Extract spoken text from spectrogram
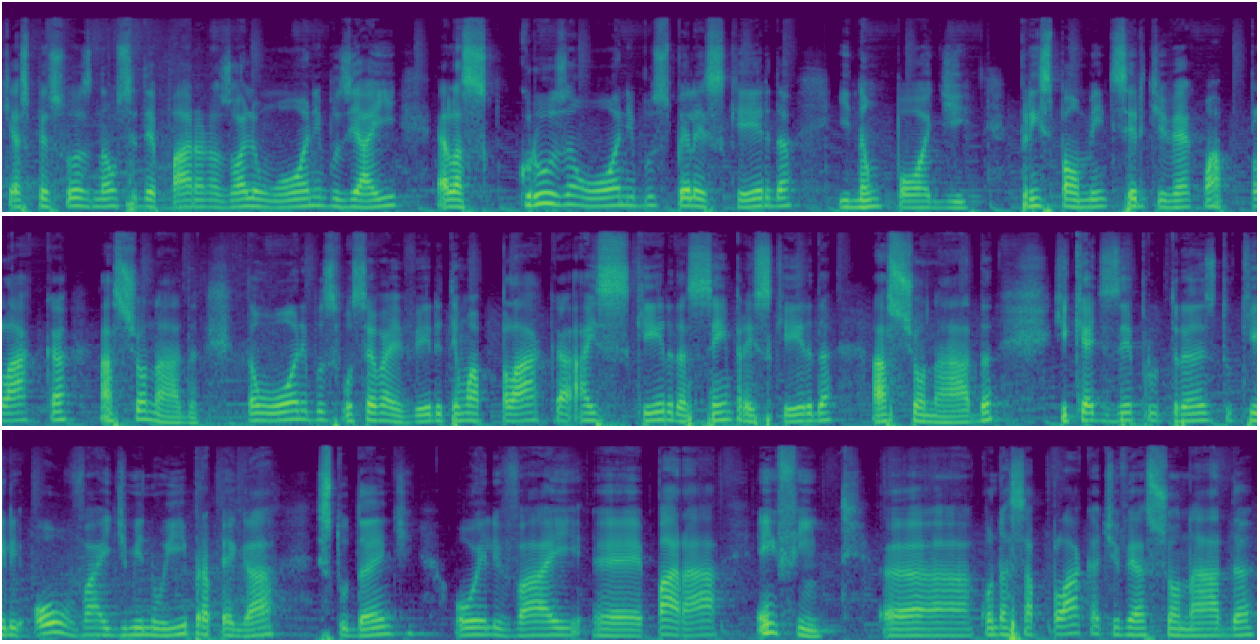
que as pessoas não se deparam, elas olham o ônibus e aí elas cruzam o ônibus pela esquerda e não pode, principalmente se ele tiver com a placa acionada. Então o ônibus você vai ver, ele tem uma placa à esquerda, sempre à esquerda, acionada, que quer dizer para o trânsito que ele ou vai diminuir para pegar estudante ou ele vai é, parar. Enfim, uh, quando essa placa estiver acionada,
